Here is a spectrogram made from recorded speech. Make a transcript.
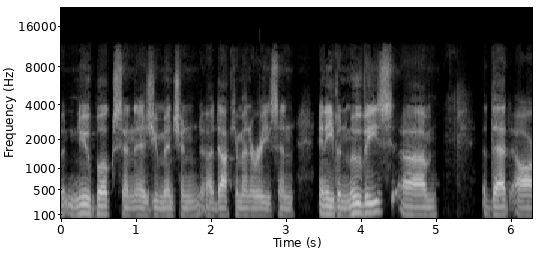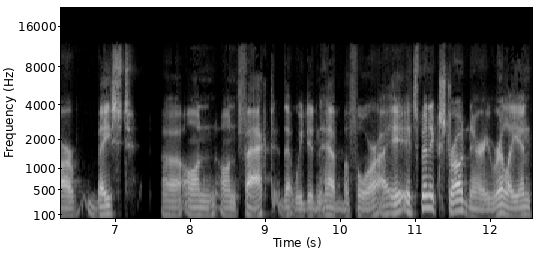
new books, and as you mentioned, uh, documentaries, and and even movies um, that are based uh, on on fact that we didn't have before. I, it's been extraordinary, really, and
